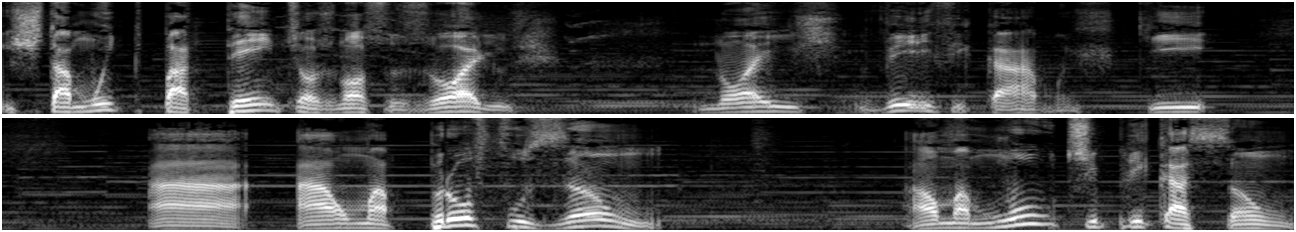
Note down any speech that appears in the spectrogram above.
está muito patente aos nossos olhos nós verificarmos que há, há uma profusão, há uma multiplicação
